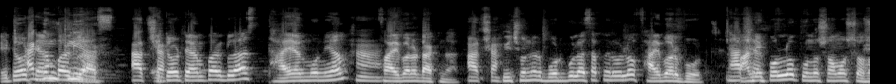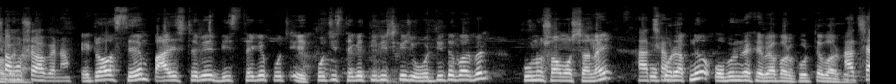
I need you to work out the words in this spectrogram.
এটাও টেম্পার গ্লাস আচ্ছা। এটাও temper glass Thai aluminium. Fibre ঢাকনা। আচ্ছা। পিছনের বোর্ডগুলো আছে আপনার হলো ফাইবার বোর্ড আচ্ছা। পানি পড়লেও কোনো সমস্যা হবে না। সমস্যা হবে না। এটাও সেম পার স্টেপে বিশ থেকে পঁচিশ- এই পঁচিশ থেকে তিরিশ কেজি ওট দিতে পারবেন। কোনো সমস্যা নাই। আচ্ছা। উপরে আপনি ওভেন রেখে ব্যবহার করতে পারবেন। আচ্ছা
